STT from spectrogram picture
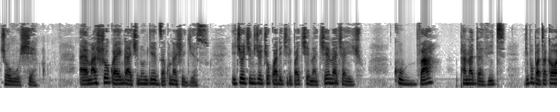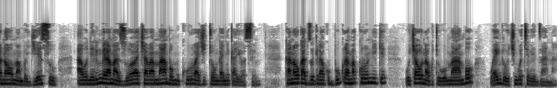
choushe. Aya mashoko ainge achinongedza kuna she jesu. Ichochi ndicho chokwadi chiri pachena chena chaicho kubva pana dhavhidhi ndipo patakaonawo mambo jesu avo nerimwe ramazuva vachava mambo mukuru vachitonga nyika yose kana ukadzokera kubhuku ramakoronike uchaona kuti umambo hwainge huchingotevedzana.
